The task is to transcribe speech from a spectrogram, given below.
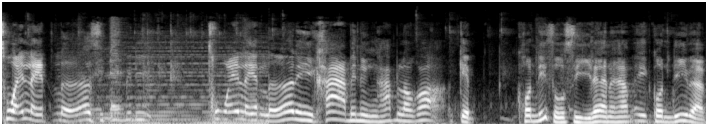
ถวยเลดเหรอสกิปไม่ดีถวยเลดเหรอนี่ฆ่าไปหนึ่งครับ เราก็เก็บคนที่สูสีแล้วนะครับไอ้คนที่แบบ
